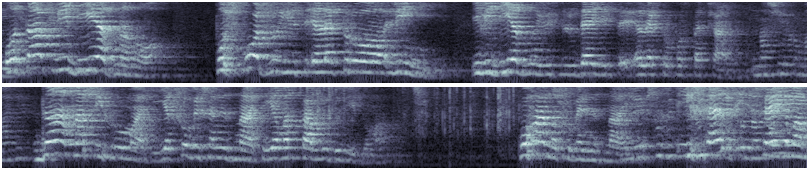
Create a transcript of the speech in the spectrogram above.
Отак від'єднано. Пошкоджують електролінії і від'єднують людей від електропостачання. В нашій громаді? Да, в нашій громаді, якщо ви ще не знаєте, я вас ставлю до відома. Погано, що ви не Ну, знаєте. якщо І ще, на ще я вам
